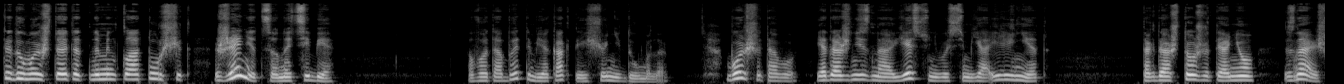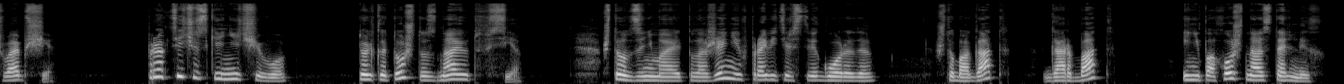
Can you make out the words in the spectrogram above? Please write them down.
Ты думаешь, что этот номенклатурщик женится на тебе? Вот об этом я как-то еще не думала. Больше того, я даже не знаю, есть у него семья или нет. Тогда что же ты о нем знаешь вообще? Практически ничего. Только то, что знают все. Что он занимает положение в правительстве города, что богат, горбат и не похож на остальных.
